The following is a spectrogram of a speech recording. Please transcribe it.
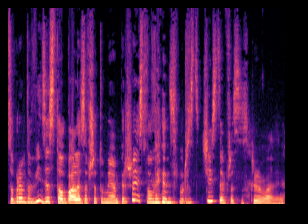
co prawda widzę stop, ale zawsze tu miałam pierwszeństwo, więc po prostu cisnę przez to skrzyżowanie.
